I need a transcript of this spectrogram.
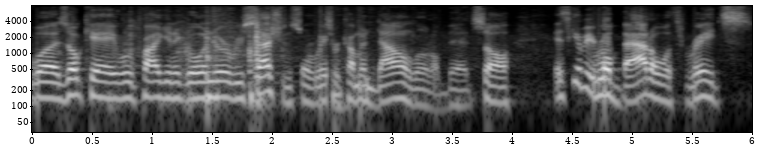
was okay. We're probably going to go into a recession, so rates are coming down a little bit. So it's going to be a real battle with rates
